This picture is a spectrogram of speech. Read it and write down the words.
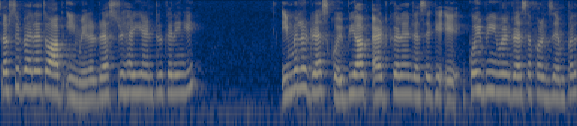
सबसे पहले तो आप ईमेल एड्रेस जो है ये एंटर करेंगी। ईमेल एड्रेस कोई भी आप ऐड करें, जैसे कि कोई भी ईमेल एड्रेस है फॉर एग्जांपल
